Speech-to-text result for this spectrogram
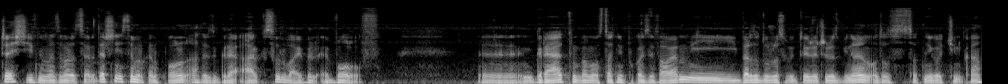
Cześć i witam bardzo serdecznie, jestem Rokan Paul, a to jest gra Ark Survival Evolve. Yy, Grę, którą wam ostatnio pokazywałem i bardzo dużo sobie tutaj rzeczy rozwinąłem od ostatniego odcinka.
